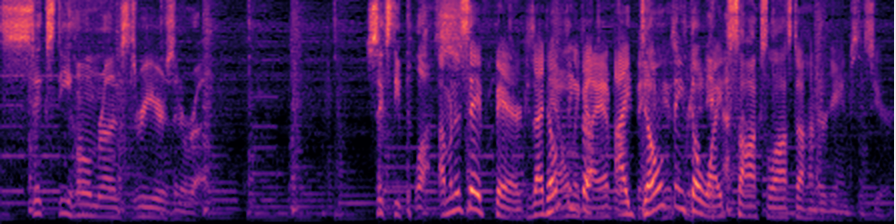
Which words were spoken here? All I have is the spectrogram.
60 home runs three years in a row. 60 plus. I'm going to say fair because I don't The think the, ever, I I think, don't think the White Yeah. Sox lost 100 games this year.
